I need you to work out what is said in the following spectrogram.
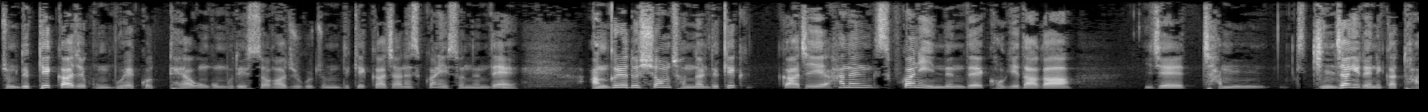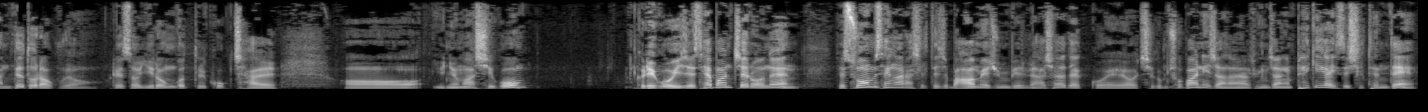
좀 늦게까지 공부했고 대학원 공부도 있어가지고 좀 늦게까지 하는 습관이 있었는데 안 그래도 시험 전날 늦게까지 하는 습관이 있는데 거기다가 이제 잠 긴장이 되니까 더 안 되더라고요. 그래서 이런 것들 꼭잘 어, 유념하시고 그리고 이제 세 번째로는 이제 수험 생활 하실 때 이제 마음의 준비를 하셔야 될 거예요. 지금 초반이잖아요. 굉장히 패기가 있으실 텐데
